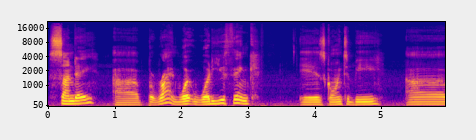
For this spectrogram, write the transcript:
Sunday. Uh, but Ryan, what what do you think is going to be? Uh,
